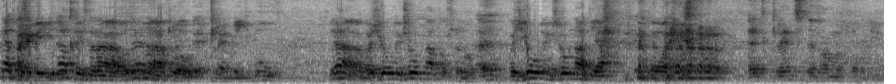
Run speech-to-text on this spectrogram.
Ja, het was een beetje nat gisteravond, hè, na afloop. Een klein beetje boel. Ja, was Joling zo nat of zo? Hè? Was Joling zo nat, ja. het kletste van mijn podium.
